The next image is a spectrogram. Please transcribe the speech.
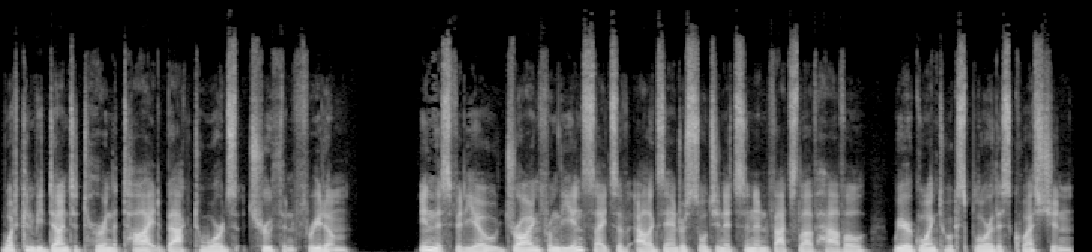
what can be done to turn the tide back towards truth and freedom? In this video, drawing from the insights of Alexander Solzhenitsyn and Václav Havel, we are going to explore this question.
